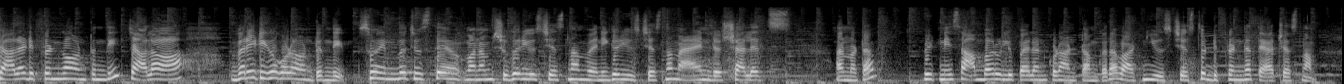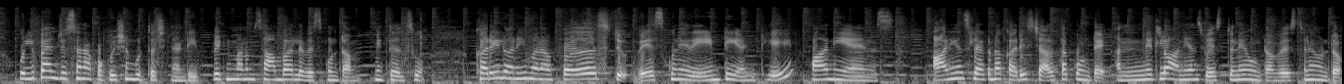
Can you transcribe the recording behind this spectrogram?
చాలా డిఫరెంట్గా ఉంటుంది చాలా వెరైటీగా కూడా ఉంటుంది సో ఇందులో చూస్తే మనం షుగర్ యూజ్ చేస్తున్నాం వెనిగర్ యూజ్ చేస్తున్నాం అండ్ షాలెట్స్ అన్నమాట వీటిని సాంబార్ ఉల్లిపాయలు అని కూడా అంటాం కదా వాటిని యూజ్ చేస్తూ డిఫరెంట్గా తయారు చేస్తున్నాం. ఉల్లిపాయలు చూస్తే నాకు ఒక విషయం గుర్తొచ్చిందండి. వీటిని మనం సాంబార్లో వేసుకుంటాం మీకు తెలుసు. కర్రీలోని మనం ఫస్ట్ వేసుకునేది ఏంటి అంటే ఆనియన్స్. ఆనియన్స్ లేకుండా కర్రీస్ చాలా తక్కువ ఉంటాయి. అన్నిట్లో ఆనియన్స్ వేస్తూనే ఉంటాం వేస్తూనే ఉంటాం.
